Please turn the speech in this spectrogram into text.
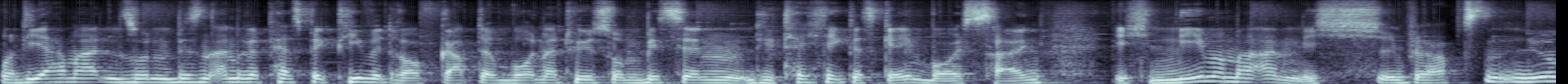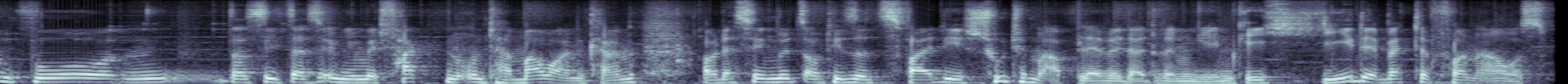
Und die haben halt so ein bisschen andere Perspektive drauf gehabt. Da wurden natürlich so ein bisschen die Technik des Gameboys zeigen. Ich nehme mal an, ich habe es nirgendwo, dass ich das irgendwie mit Fakten untermauern kann. Aber deswegen wird es auch diese 2D Shoot'em Up Level da drin geben. Gehe ich jede Wette von aus.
